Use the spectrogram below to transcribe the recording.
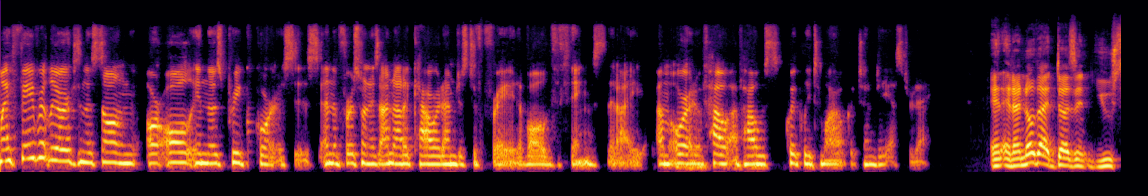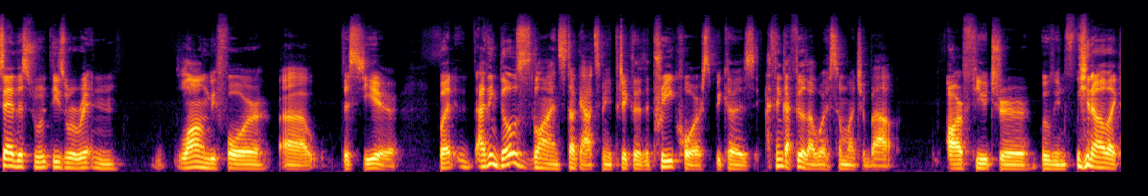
My favorite lyrics in the song are all in those pre-choruses, and the first one is "I'm not a coward, I'm just afraid of all of the things that I am, or of how of how quickly tomorrow could turn to yesterday." And and I know that doesn't. You said this. These were written long before uh, this year, but I think those lines stuck out to me, particularly the pre-chorus, because I think I feel that way so much about our future moving you know like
